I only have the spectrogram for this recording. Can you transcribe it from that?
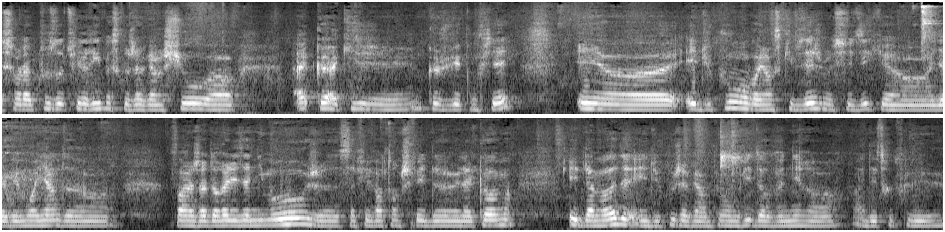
sur la pelouse aux Tuileries parce que j'avais un chiot à, qui que je lui ai confié. Et, euh, et, du coup, en voyant ce qu'il faisait, je me suis dit qu'il y avait moyen de. Enfin, j'adorais les animaux, ça fait 20 ans que je fais de la com et de la mode, et du coup, j'avais un peu envie de revenir à, des trucs plus,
